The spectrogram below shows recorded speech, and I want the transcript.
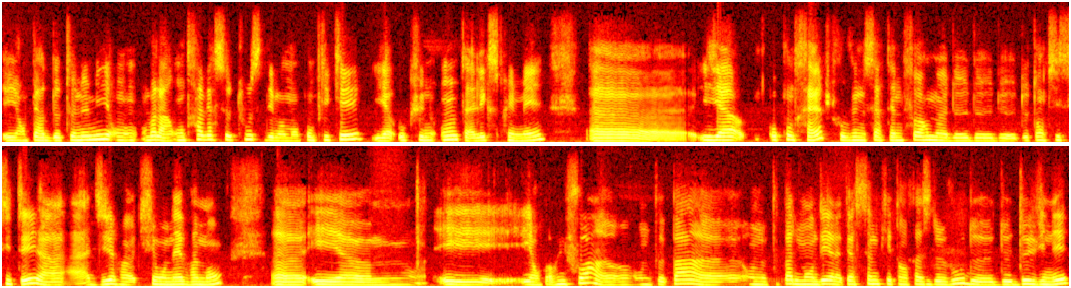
et, en perte d'autonomie. On, voilà, on traverse tous des moments compliqués. Il n'y a aucune honte à l'exprimer. Euh, il y a, au contraire, je trouve une certaine forme de, d'authenticité de, à, à, dire qui on est vraiment. Euh, et, euh, et, et, encore une fois, euh, on ne peut pas, on ne peut pas demander à la personne qui est en face de vous de, de deviner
